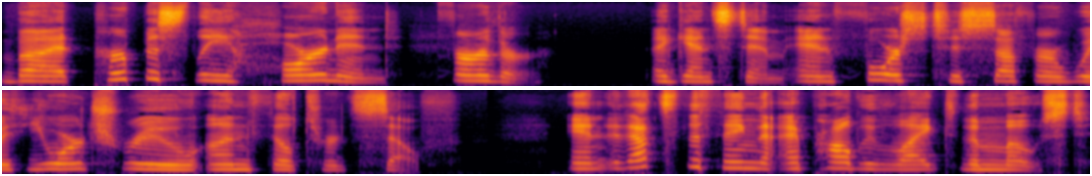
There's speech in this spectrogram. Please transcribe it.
but purposely hardened further against him and forced to suffer with your true, unfiltered self. And that's the thing that I probably liked the most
